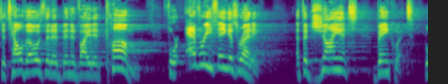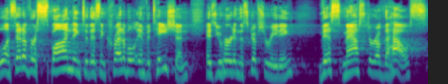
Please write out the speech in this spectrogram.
to tell those that had been invited, Come, for everything is ready at the giant banquet. Well, instead of responding to this incredible invitation, as you heard in the scripture reading, this master of the house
